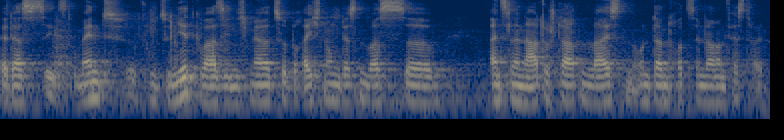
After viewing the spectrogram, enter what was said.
das Instrument funktioniert quasi nicht mehr zur Berechnung dessen, was äh, einzelne NATO-Staaten leisten und dann trotzdem daran festhalten.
